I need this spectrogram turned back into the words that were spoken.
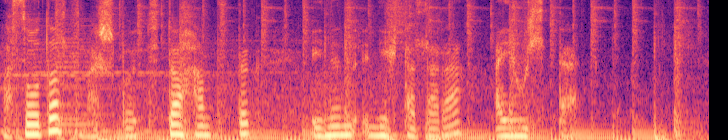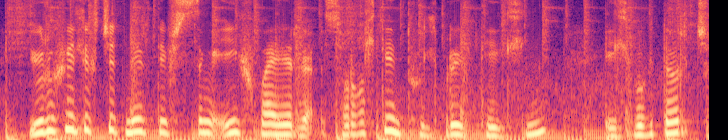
асуудалд маш бодиттой ханддаг. Энэ нь нэг талаараа аюултай. Ерөнхийлөгчд нэр дэвшсэн инх баяр сургалтын төлбөрийг тэглэн элбэгдөрж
